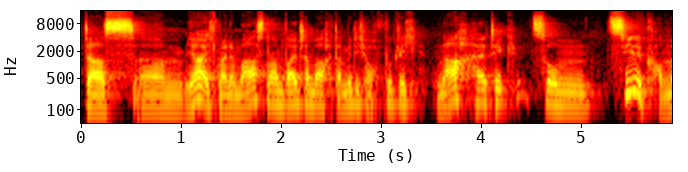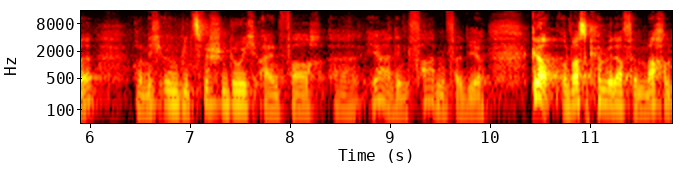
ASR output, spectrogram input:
dass ähm, ja, ich meine Maßnahmen weitermache, damit ich auch wirklich nachhaltig zum Ziel komme und nicht irgendwie zwischendurch einfach äh, ja, den Faden verliere. Genau, und was können wir dafür machen?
